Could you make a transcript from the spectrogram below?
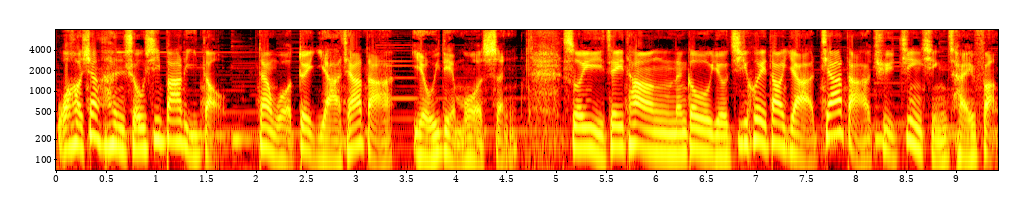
我好像很熟悉巴厘岛，但我对雅加达有一点陌生，所以这一趟能够有机会到雅加达去进行采访，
